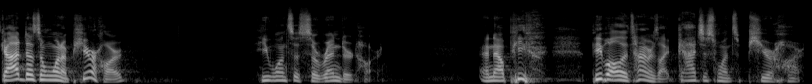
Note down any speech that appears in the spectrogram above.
God doesn't want a pure heart, He wants a surrendered heart. And now people, people all the time are like, God just wants a pure heart,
